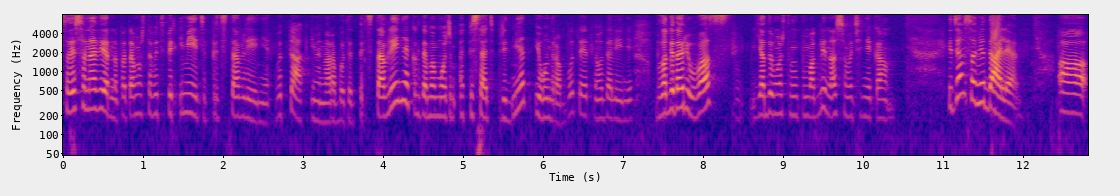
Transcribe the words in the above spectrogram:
Совершенно верно, потому что вы теперь имеете представление. Вот так именно работает представление, когда мы можем описать предмет, и он работает на удалении. Благодарю вас. Я думаю, что мы помогли нашим ученикам. Идем с вами далее. А,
